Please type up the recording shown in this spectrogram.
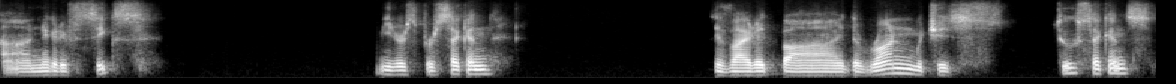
uh, negative six meters per second, divided by the run, which is two seconds.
